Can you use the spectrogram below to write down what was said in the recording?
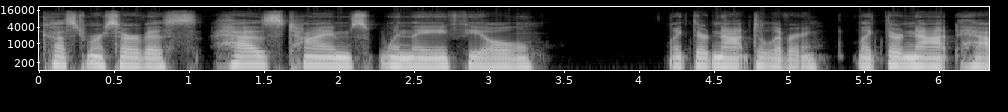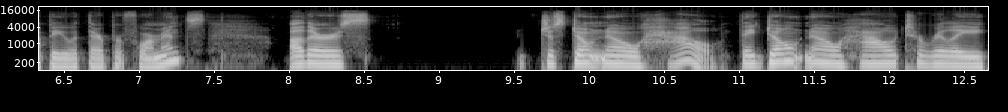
customer service has times when they feel like they're not delivering, like they're not happy with their performance. Others just don't know how. They don't know how to really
